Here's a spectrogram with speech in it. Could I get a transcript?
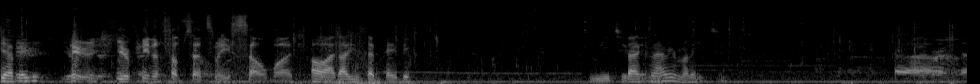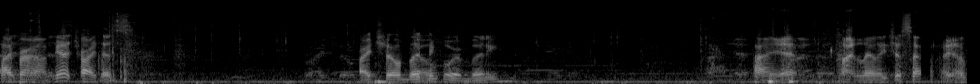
Yeah, baby. Dude, your penis upsets me so much. Oh, I thought you said baby. Me too. Back, can I have your money? Me too. Uh, Hi, Brown. I'm gonna try this. Right, so. Right, shield Go living. for it, buddy. I am. I literally just said I am.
